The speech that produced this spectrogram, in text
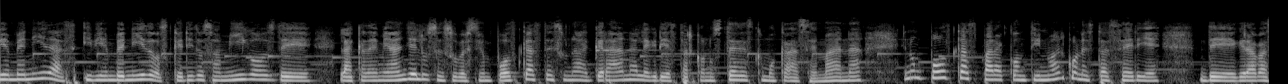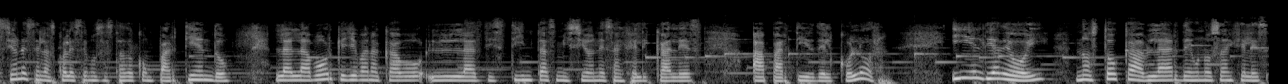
Bienvenidas y bienvenidos, queridos amigos de la Academia Angelus en su versión podcast. Es una gran alegría estar con ustedes como cada semana en un podcast para continuar con esta serie de grabaciones en las cuales hemos estado compartiendo la labor que llevan a cabo las distintas misiones angelicales a partir del color. Y el día de hoy nos toca hablar de unos ángeles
